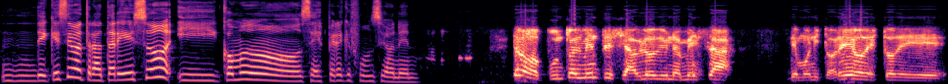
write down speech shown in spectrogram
¿De qué se va a tratar eso y cómo se espera que funcionen? No, puntualmente se habló de una mesa de monitoreo de esto de,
